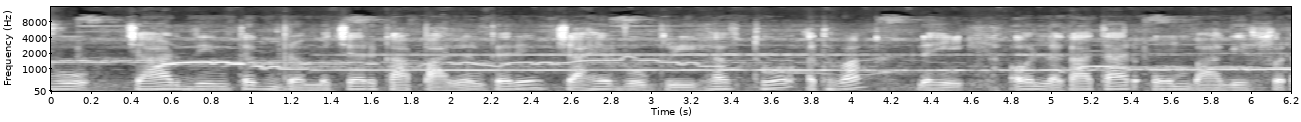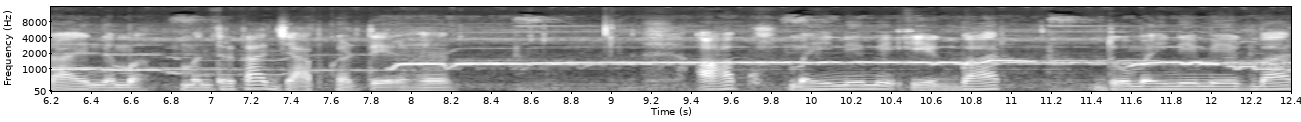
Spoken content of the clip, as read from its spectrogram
वो चार दिन तक ब्रह्मचर्य का पालन करें, चाहे वो गृहस्थ हो अथवा नहीं, और लगातार ओम बागेश्वराय नमः मंत्र का जाप करते रहें। आप महीने में एक बार, दो महीने में एक बार,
